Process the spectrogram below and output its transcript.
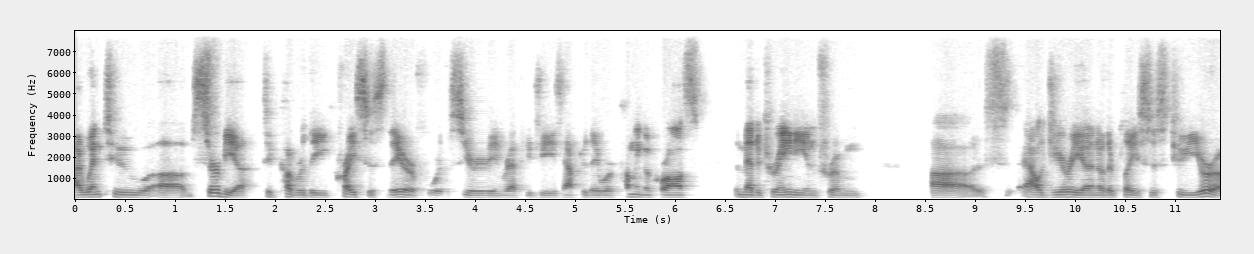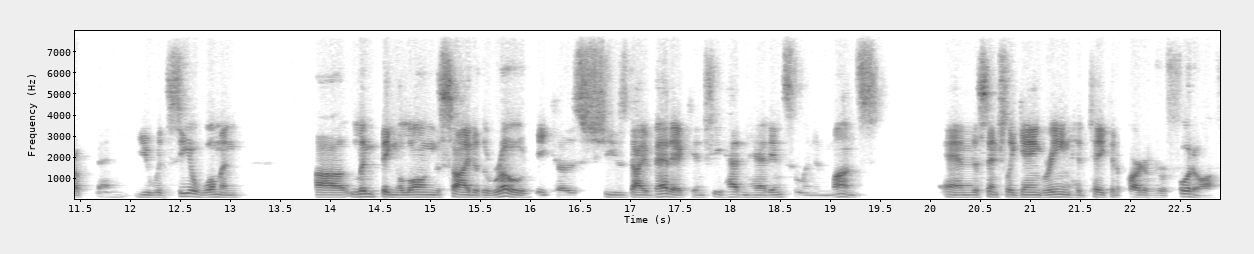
i went to uh, serbia to cover the crisis there for the syrian refugees after they were coming across the mediterranean from uh, algeria and other places to europe. And you would see a woman uh, limping along the side of the road because she's diabetic and she hadn't had insulin in months. And essentially gangrene had taken a part of her foot off.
